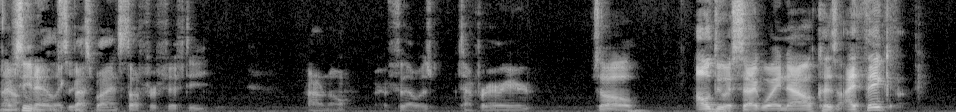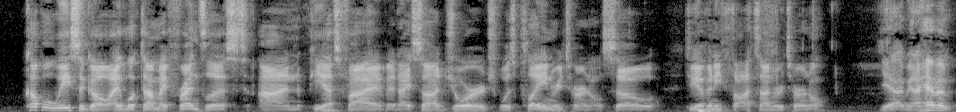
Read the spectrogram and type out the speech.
Yeah, I've seen it we'll like see. Best Buy and stuff for fifty. I don't know if that was temporary or So I'll do a segue now because I think a couple weeks ago I looked on my friends list on PS5 and I saw George was playing Returnal. So do you have any thoughts on Returnal? Yeah, I mean, I haven't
